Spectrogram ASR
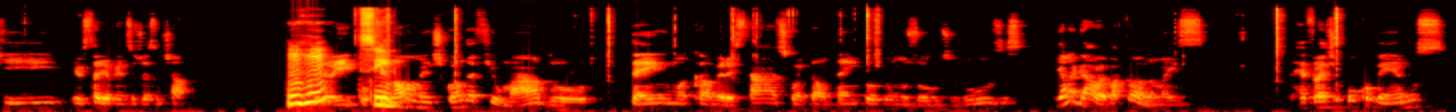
que eu estaria vendo se eu estivesse no teatro. Uhum, e porque sim. normalmente quando é filmado tem uma câmera estática, ou então tem todo um jogo de luzes. E é legal, é bacana, mas reflete um pouco menos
